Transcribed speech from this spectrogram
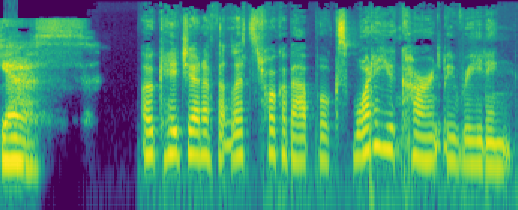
Yes. Okay, Jennifer, let's talk about books. What are you currently reading?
